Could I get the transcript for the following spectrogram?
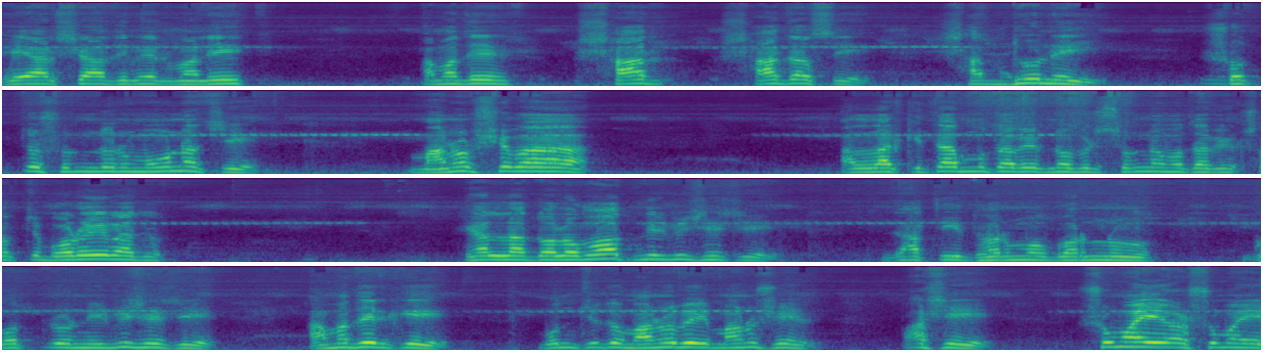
হেয়ার আর আদিমের মালিক আমাদের স্বাদ স্বাদ আছে সাধ্য নেই সত্য সুন্দর মন আছে। মানব সেবা আল্লাহর কিতাব মোতাবেক নবীর সুন্না মোতাবেক সবচেয়ে বড় ইবাদত। হে আল্লাহ দলমত নির্বিশেষে জাতি ধর্ম বর্ণ গোত্র নির্বিশেষে আমাদেরকে বঞ্চিত মানবে মানুষের পাশে সময়ে অসময়ে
